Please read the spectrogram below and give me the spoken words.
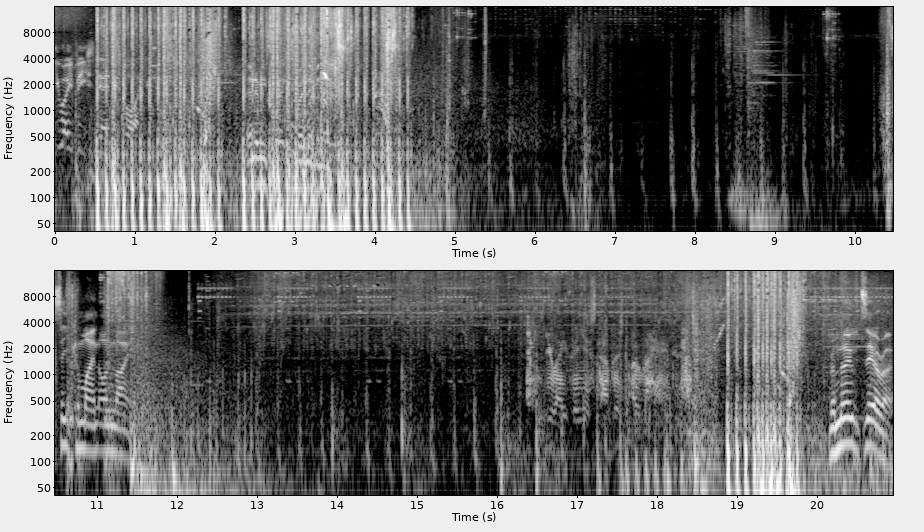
UAV standing by. Enemy sector eliminated. Seeker mine online. Removed zero.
